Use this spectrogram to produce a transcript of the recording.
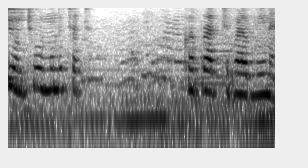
చూడు చూడు ముందుకు చచ్చు కప్రాచి పడకు నేనే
